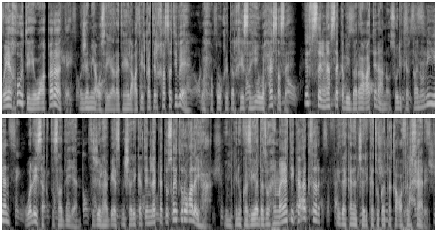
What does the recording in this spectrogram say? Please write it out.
ويخوته وعقاراته وجميع سيارته العتيقة الخاصة به. وحقوق ترخيصه وحصصه. افصل نفسك ببراعة عن أصولك قانونيا وليس اقتصاديا. سجلها باسم شركة لك تسيطر عليها. يمكنك زيادة حمايتك أكثر إذا كانت شركتك تقع في الخارج.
